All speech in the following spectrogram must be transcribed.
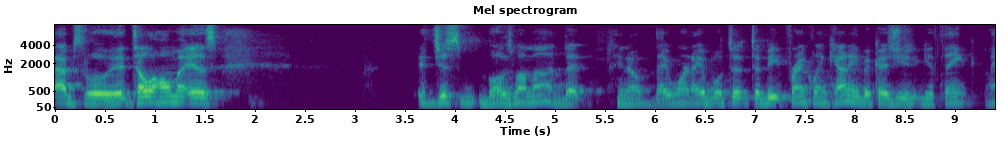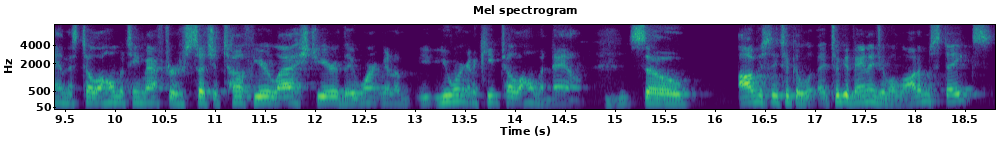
absolutely. Tullahoma is. It just blows my mind that you know they weren't able to, to beat Franklin County because you you think, man, this Tullahoma team after such a tough year last year, they weren't gonna you weren't gonna keep Tullahoma down. Mm-hmm. So obviously took a took advantage of a lot of mistakes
